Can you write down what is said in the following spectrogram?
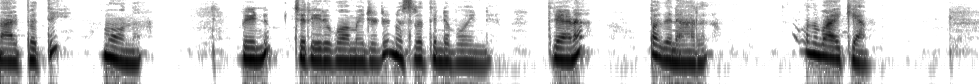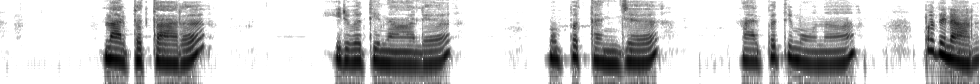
നാൽപ്പത്തി മൂന്ന് വീണ്ടും ചെറിയൊരു കോമേറ്റിട്ട് നുസ്രത്തിന്റെ പോയിന്റ് എത്രയാണ്? പതിനാറ്. ഒന്ന് വായിക്കാം. നാൽപ്പത്താറ് ഇരുപത്തിനാല് മുപ്പത്തഞ്ച് നാൽപ്പത്തിമൂന്ന് പതിനാറ്.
